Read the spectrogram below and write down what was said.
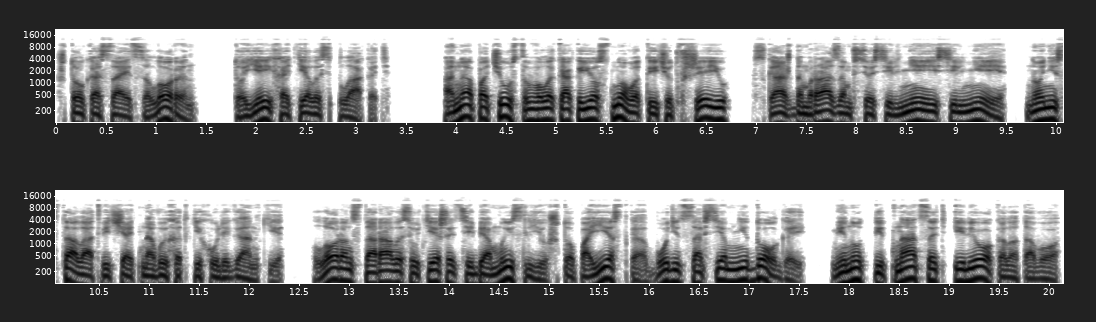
Что касается Лорен, то ей хотелось плакать. Она почувствовала, как ее снова тычут в шею, с каждым разом все сильнее и сильнее, но не стала отвечать на выходки хулиганки. Лорен старалась утешить себя мыслью, что поездка будет совсем недолгой, минут пятнадцать или около того,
